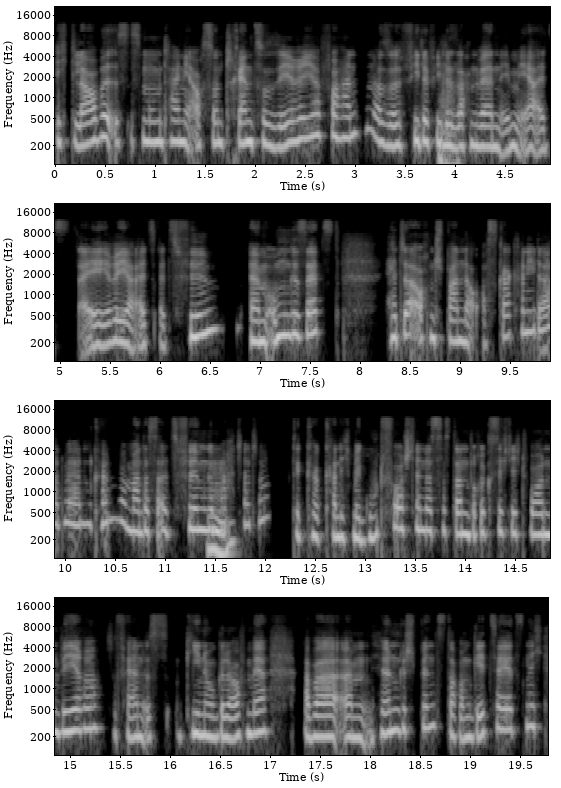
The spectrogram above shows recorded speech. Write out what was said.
ich glaube, es ist momentan ja auch so ein Trend zur Serie vorhanden. Also viele, viele ja. Sachen werden eben eher als Serie als als Film ähm, umgesetzt. Hätte auch ein spannender Oscar-Kandidat werden können, wenn man das als Film mhm. gemacht hätte kann ich mir gut vorstellen, dass das dann berücksichtigt worden wäre, sofern es Kino gelaufen wäre. Aber ähm, Hirngespinst, darum geht's ja jetzt nicht.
